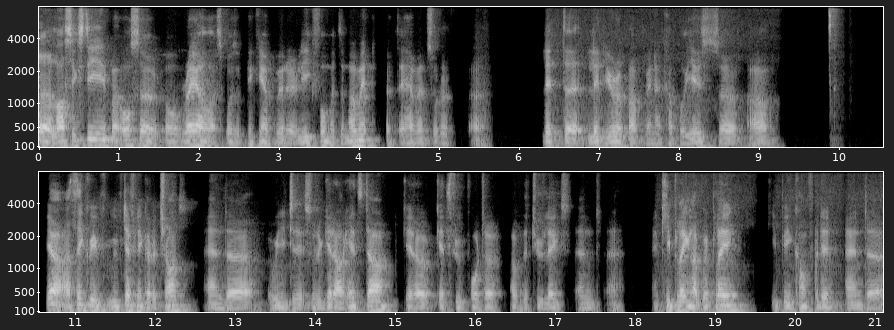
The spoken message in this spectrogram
uh, last 16, but also or Real, I suppose, are picking up with a bit of league form at the moment, but they haven't sort of uh, lit the lit Europe up in a couple of years. So um, yeah, I think we've we've definitely got a chance, and uh, we need to sort of get our heads down, get out, get through Porto over the two legs, and uh, and keep playing like we're playing, keep being confident, and uh,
